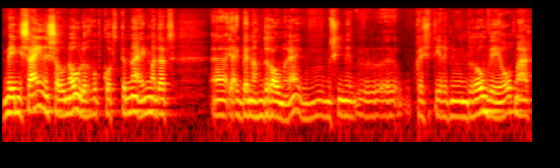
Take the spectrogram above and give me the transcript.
medicijnen zo nodig op korte termijn, maar dat... eh, ja, ik ben nog een dromer. Hè. Ik- Misschien eh, presenteer ik nu een droomwereld, maar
